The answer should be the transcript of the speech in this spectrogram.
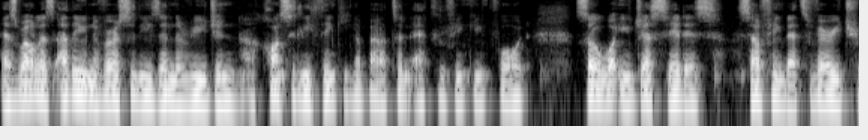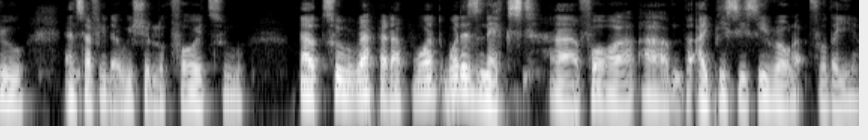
as well as other universities in the region are constantly thinking about and actually thinking forward. So what you just said is something that's very true and something that we should look forward to. Now, to wrap it up, what, what is next uh, for um, the IPCC rollout for the year?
